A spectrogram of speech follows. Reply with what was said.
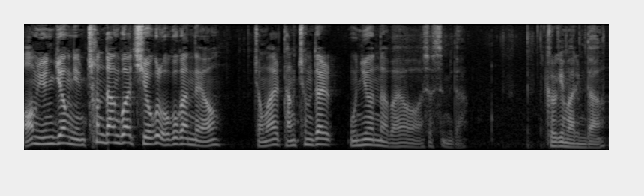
엄윤경님, 천당과 지옥을 오고 갔네요. 정말 당첨될 운이었나 봐요. 하셨습니다. 그러게 말입니다.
